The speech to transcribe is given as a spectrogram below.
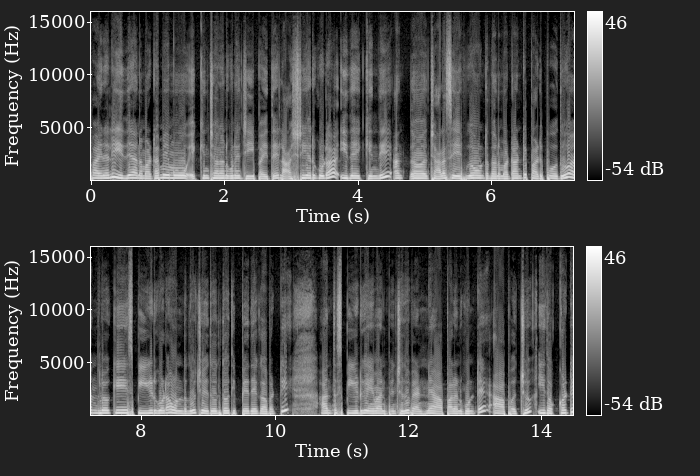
ఫైనలీ ఇదే అనమాట మేము ఎక్కించాలనుకునే జీప్ అయితే లాస్ట్ ఇయర్ కూడా ఇదే ఎక్కింది. అంత- చాలా సేఫ్గా ఉంటుంది అనమాట అంటే పడిపోదు. అందులోకి స్పీడ్ కూడా ఉండదు. చేతులతో తిప్పేదే కాబట్టి అంత స్పీడ్గా ఏమి అనిపించదు. వెంటనే ఆపాలనుకుంటే ఆపొచ్చు. ఇది ఒక్కటి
